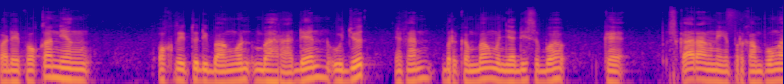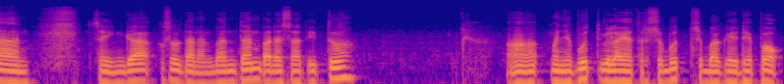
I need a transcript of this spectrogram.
padepokan yang waktu itu dibangun Mbah Raden Wujud ya kan berkembang menjadi sebuah kayak sekarang nih perkampungan sehingga Kesultanan Banten pada saat itu eh, menyebut wilayah tersebut sebagai Depok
